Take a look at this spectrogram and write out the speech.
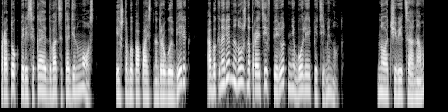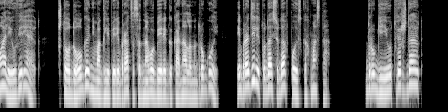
Проток пересекает 21 мост, и чтобы попасть на другой берег, обыкновенно нужно пройти вперед не более пяти минут. Но очевидцы аномалий уверяют, что долго не могли перебраться с одного берега канала на другой и бродили туда-сюда в поисках моста. Другие утверждают,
